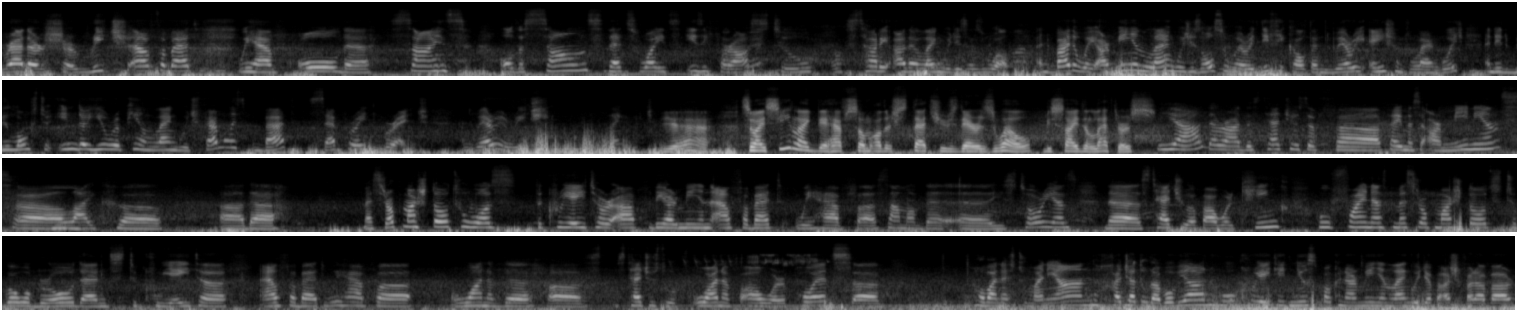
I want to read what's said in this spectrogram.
rather rich alphabet. We have all the signs, all the sounds. That's why it's easy for us to study other languages as well. And by the way, Armenian language is also very difficult and very ancient language, and it belongs to Indo-European language families, but separate branch and very rich language. Yeah. So I see like they have some other statues there as well beside the letters. Yeah, there are the statues of uh, famous Armenians, uh, like uh, uh, the Mesrop who was the creator of the Armenian alphabet. We have uh, some of the uh, historians, the statue of our king who financed Mesrop Mashtot to go abroad and to create a alphabet. We have uh, one of the uh, statues of one of our poets. Uh, Hovannes Tumanyan, Khachatur Abovyan, who created new spoken Armenian language of Ashkharhabar.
